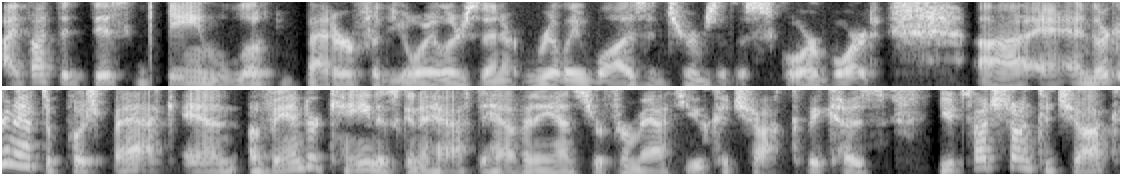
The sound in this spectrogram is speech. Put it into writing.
I thought that this game looked better for the Oilers than it really was in terms of the scoreboard. Uh, and they're going to have to push back. And Evander Kane is going to have to have an answer for Matthew Tkachuk because you touched on Tkachuk.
